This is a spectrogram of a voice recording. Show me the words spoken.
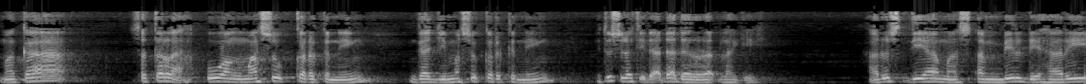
Maka setelah uang masuk ke rekening, gaji masuk ke rekening, itu sudah tidak ada darurat lagi. Harus dia mas ambil di hari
